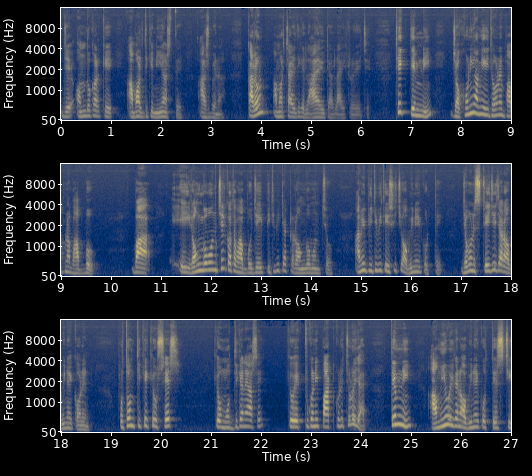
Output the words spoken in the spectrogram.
যে অন্ধকারকে আমার দিকে নিয়ে আসতে আসবে না। কারণ আমার চারিদিকে লাইট আর লাইট রয়েছে। ঠিক তেমনি যখনই আমি এই ধরনের ভাবনা ভাববো বা এই রঙ্গমঞ্চের কথা ভাববো যে এই পৃথিবীটা একটা রঙ্গমঞ্চ, আমি পৃথিবীতে এসেছি অভিনয় করতে। যেমন স্টেজে যারা অভিনয় করেন, প্রথম থেকে কেউ শেষ, কেউ মধ্যিখানে আসে, কেউ একটুখানি পাঠ করে চলে যায়, তেমনি আমিও এখানে অভিনয় করতে এসেছি।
